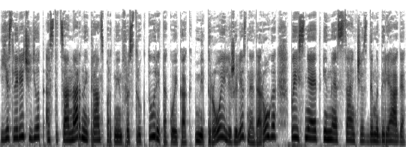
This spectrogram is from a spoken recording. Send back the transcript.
Если речь идет о стационарной транспортной инфраструктуре, такой как метро или железная дорога, поясняет Инесс Санчес де Мадериага,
